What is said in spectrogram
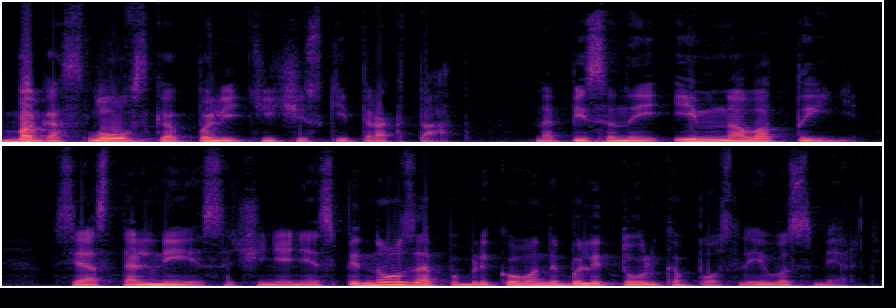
«Богословско-политический трактат», написанный им на латыни. Все остальные сочинения Спиноза опубликованы были только после его смерти.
